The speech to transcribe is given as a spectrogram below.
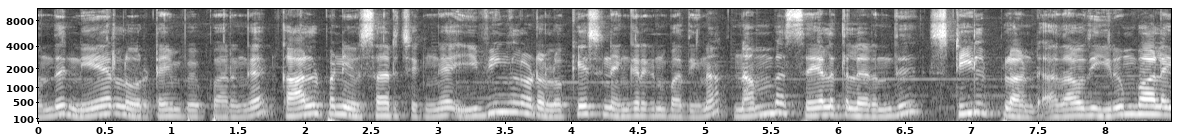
வந்து நேரில் ஒரு டைம் போய் பாருங்க. கால் பண்ணி விசாரிச்சுக்குங்க. இவங்களோட லொக்கேஷன் எங்கே இருக்குன்னு பார்த்தீங்கன்னா நம்ம சேலத்துலேருந்து ஸ்டீல் பிளான்ட் அதாவது இரும்பாலை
